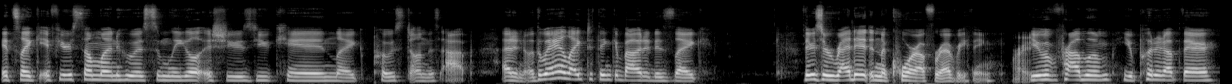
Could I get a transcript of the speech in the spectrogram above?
it's like if you're someone who has some legal issues, you can like post on this app. I don't know. The way I like to think about it is like there's a Reddit and a Quora for everything. Right. You have a problem, you put it up there.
